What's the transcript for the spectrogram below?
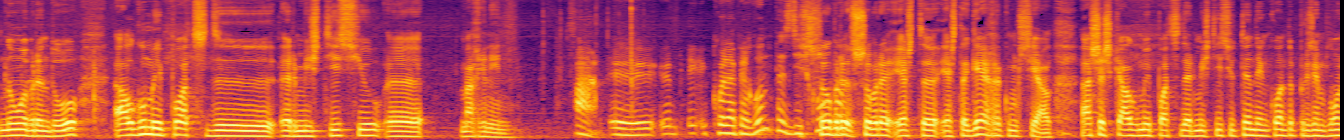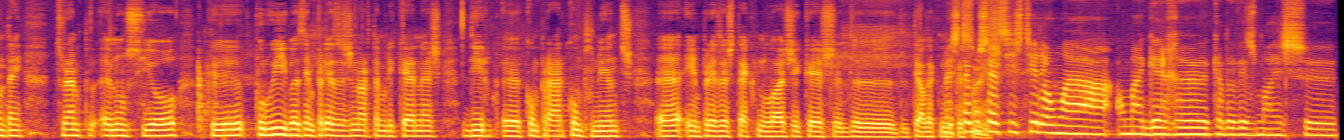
não abrandou. Há alguma hipótese de armistício, uh? Ah, eh, qual é a pergunta? Desculpa. Sobre, sobre esta, esta guerra comercial. Achas que há alguma hipótese de armistício, tendo em conta, por exemplo, ontem Trump anunciou que proíbe as empresas norte-americanas de ir uh, comprar componentes a uh, empresas tecnológicas de, de telecomunicações? Mas estamos a assistir a uma, a uma guerra cada vez mais... Uh,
